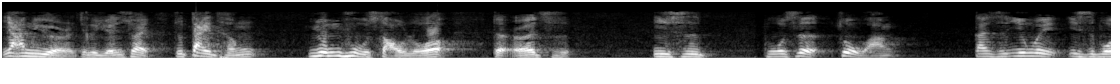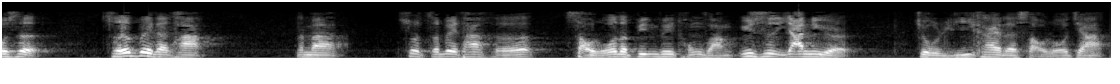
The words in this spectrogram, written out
亚女尔这个元帅就带头拥护扫罗的儿子伊斯波瑟做王，但是因为伊斯波瑟责备了他。那么说责备他和扫罗的嫔妃同房，于是亚尼尔就离开了扫罗家，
